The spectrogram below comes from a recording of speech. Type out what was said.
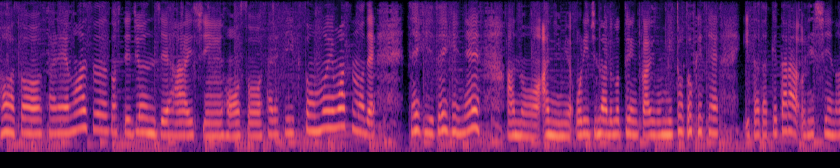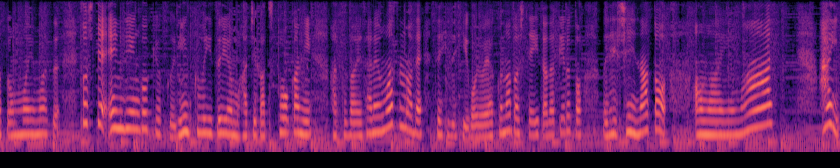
放送されます。そして順次配信放送されていくと思いますので、ぜひぜひね、あの、アニメオリジナルの展開を見届けていただけたら嬉しいなと思います。そしてエンディング曲、リンクウィズユーも8月10日に発売されますので、ぜひぜひご予約などしていただけると嬉しいなと思います。はい。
